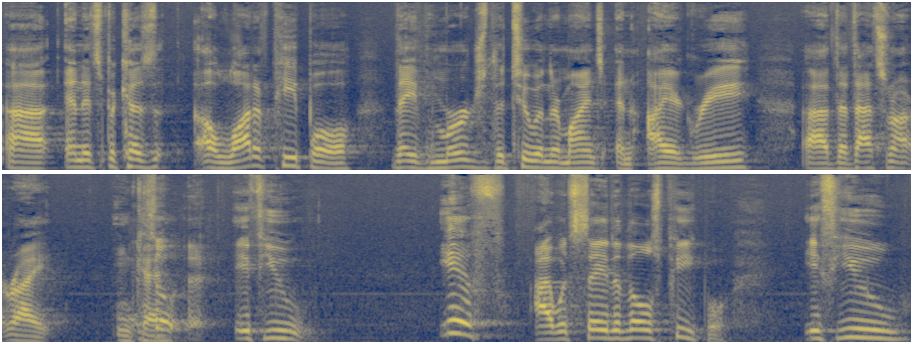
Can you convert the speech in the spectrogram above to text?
Uh, and it's because a lot of people, they've merged the two in their minds, and I agree uh, that that's not right. Okay. So uh, if you, if I would say to those people, if you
